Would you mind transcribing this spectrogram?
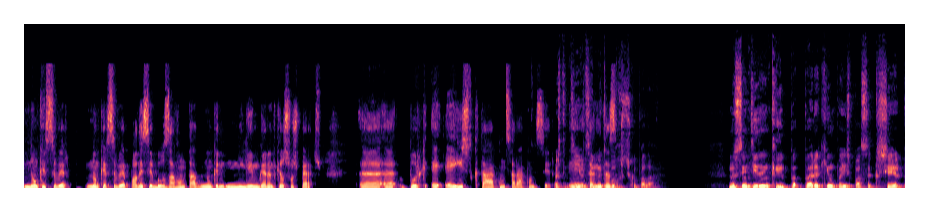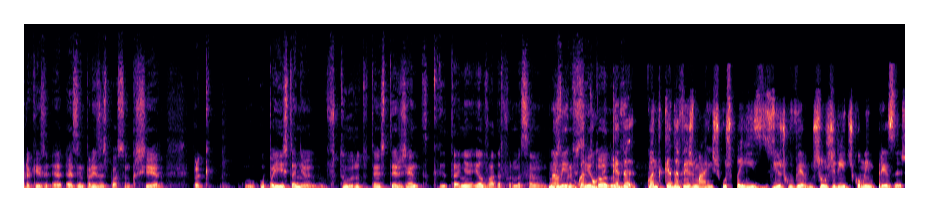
Não quero saber, não quero saber. Podem ser burros à vontade, nunca, ninguém me garante que eles são espertos, ah, ah, porque é, é isto que está a começar a acontecer. Mas tinham É, de ser tá- muito burros, desculpa lá. No sentido em que, pa- para que um país possa crescer, para que as, as empresas possam crescer, para que o, o país tenha futuro, tu tens de ter gente que tenha elevada formação. Meu amigo, quando, tu- cada, quando cada vez mais os países e os governos são geridos como empresas,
